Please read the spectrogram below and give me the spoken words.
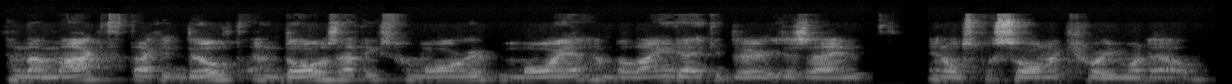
En dat maakt dat geduld en doorzettingsvermogen mooie en belangrijke deugden zijn in ons persoonlijk groeimodel.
